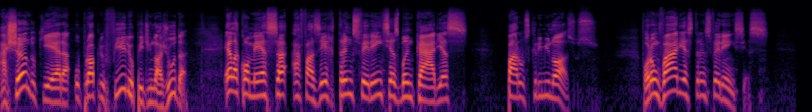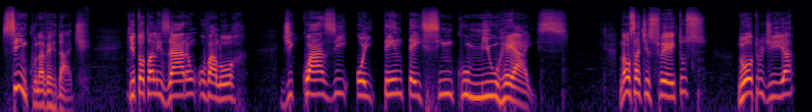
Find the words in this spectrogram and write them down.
achando que era o próprio filho pedindo ajuda, ela começa a fazer transferências bancárias para os criminosos. Foram várias transferências, cinco na verdade, que totalizaram o valor de quase 85 mil reais. Não satisfeitos, no outro dia,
